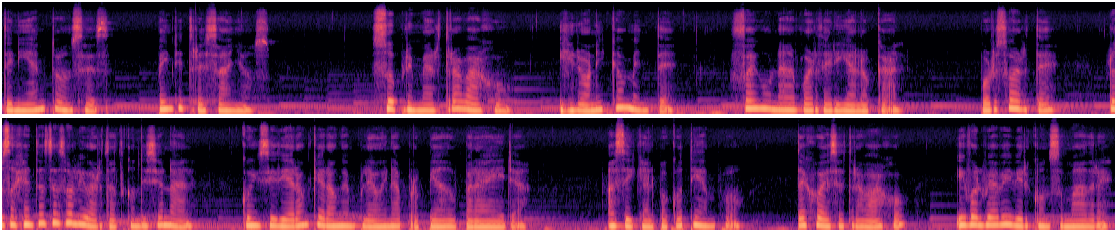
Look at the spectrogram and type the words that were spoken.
Tenía entonces 23 años. Su primer trabajo, irónicamente, fue en una guardería local. Por suerte, los agentes de su libertad condicional coincidieron que era un empleo inapropiado para ella Así que al poco tiempo dejó ese trabajo y volvió a vivir con su madre.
